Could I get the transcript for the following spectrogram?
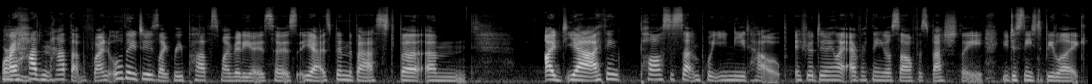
where I hadn't had that before. And all they do is like repurpose my videos. So it's yeah, it's been the best. But um I yeah, I think past a certain point you need help. If you're doing like everything yourself, especially, you just need to be like,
